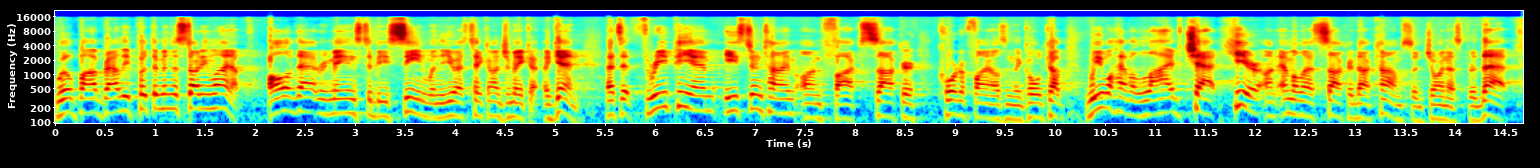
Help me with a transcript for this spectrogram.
Will Bob Bradley put them in the starting lineup? All of that remains to be seen when the U.S. take on Jamaica. Again, that's at 3 p.m. Eastern Time on Fox Soccer quarterfinals in the Gold Cup. We will have a live chat here on MLSsoccer.com, so join us for that.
